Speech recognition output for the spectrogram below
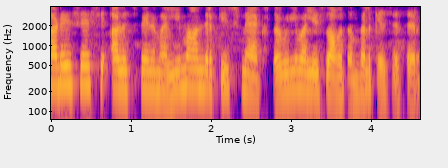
ఆడేసేసి అలసిపోయిన మళ్ళీ మా అందరికి స్నాక్స్తో వీళ్ళు మళ్ళీ స్వాగతం పలికేసేసారు.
